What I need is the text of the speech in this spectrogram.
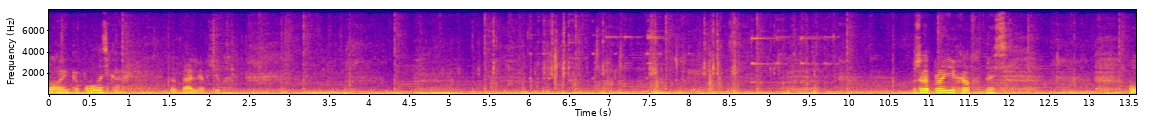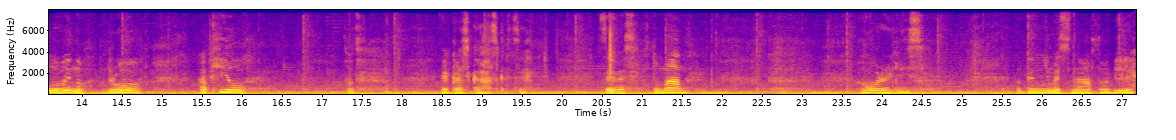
Маленька полочка та далі обхід. Вже проїхав десь половину другого обхілу. Тут якась казка. Це, це весь туман, гори, ліс. Один німець на автомобілі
